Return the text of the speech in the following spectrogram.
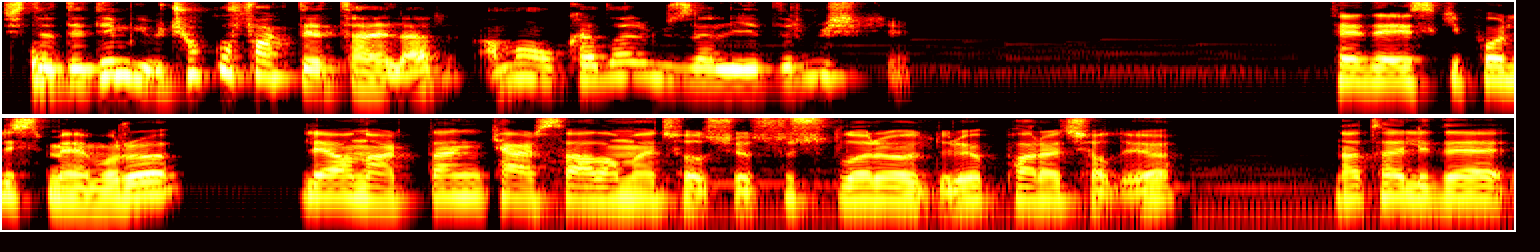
İşte dediğim gibi çok ufak detaylar ama o kadar güzel yedirmiş ki. Ted eski polis memuru Leonard'dan kar sağlamaya çalışıyor. Suçluları öldürüyor, para çalıyor. Natalie de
